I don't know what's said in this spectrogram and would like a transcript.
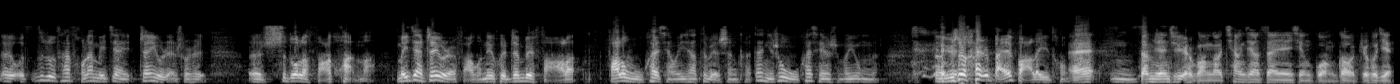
呃，我自助餐从来没见真有人说是，呃，吃多了罚款嘛，没见真有人罚过，那回真被罚了，罚了五块钱，我印象特别深刻。但你说五块钱有什么用呢？等于说还是白罚了一通。哎，嗯，咱们先去下广告，锵锵三人行广告之后见。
